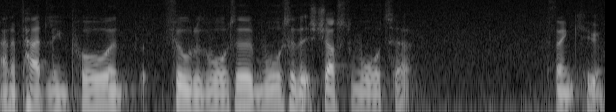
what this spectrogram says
and a paddling pool filled with water, water that's just water. Thank you.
